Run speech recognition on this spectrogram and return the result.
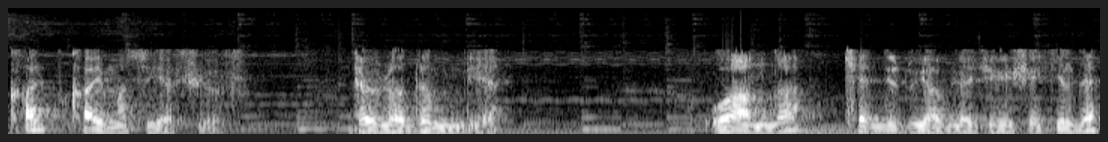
kalp kayması yaşıyor. Evladım diye. O anda kendi duyabileceği şekilde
